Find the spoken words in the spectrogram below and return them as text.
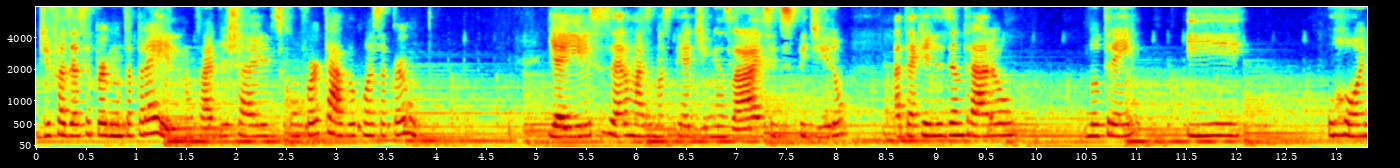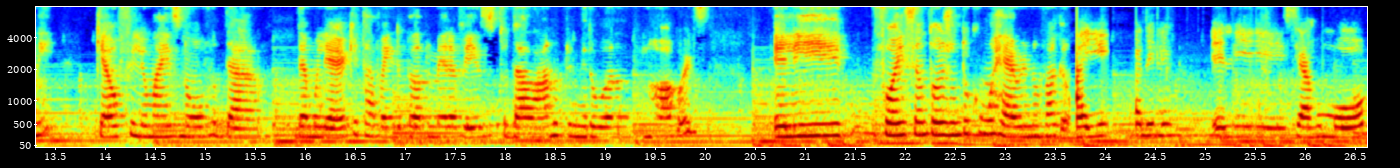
de fazer essa pergunta para ele, não vai deixar ele desconfortável com essa pergunta. E aí eles fizeram mais umas piadinhas lá e se despediram até que eles entraram no trem e o Rony, que é o filho mais novo da, da mulher que estava indo pela primeira vez estudar lá no primeiro ano em Hogwarts, ele foi e sentou junto com o Harry no vagão. Aí, quando ele, ele se arrumou,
